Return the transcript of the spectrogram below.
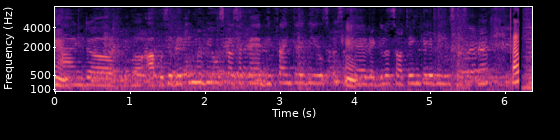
and आप उसे बेकिंग में भी यूज़ कर सकते हैं डीप फ्राइंग के लिए भी यूज़ कर सकते हैं रेगुलर सॉटिंग के लिए भी यूज़ कर सकते हैं।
